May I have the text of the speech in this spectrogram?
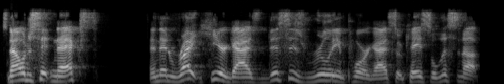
So now we'll just hit next. And then right here, guys, this is really important, guys. Okay. So listen up.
